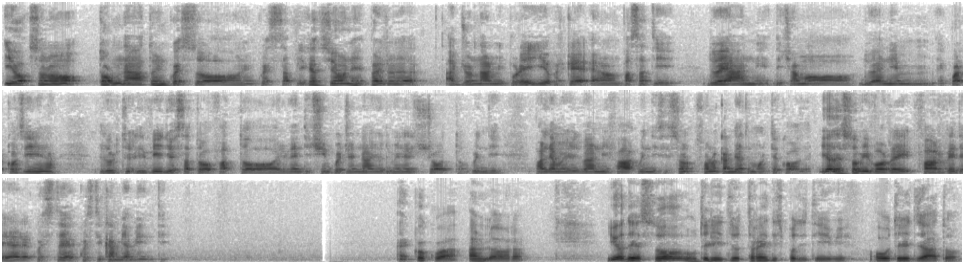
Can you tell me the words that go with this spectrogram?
Io sono tornato in, questa applicazione per aggiornarmi pure io perché erano passati due anni, diciamo due anni e qualcosina, il video è stato fatto il 25 gennaio 2018, quindi parliamo di due anni fa, quindi sono, sono, cambiate molte cose. Io adesso vi vorrei far vedere queste, questi cambiamenti. Ecco qua, allora, io adesso utilizzo tre dispositivi. Ho utilizzato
